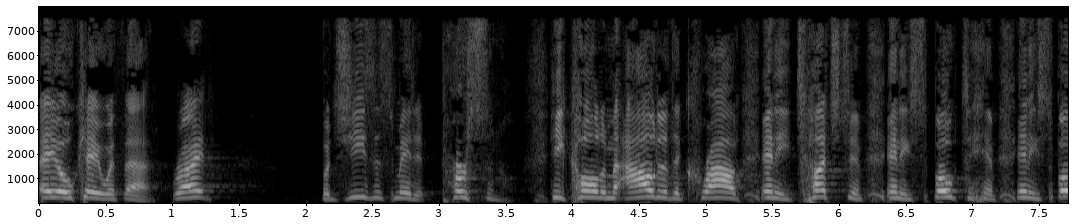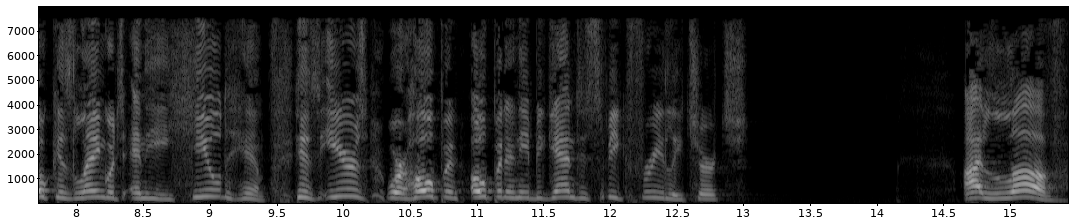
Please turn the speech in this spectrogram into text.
a-okay with that, right? But Jesus made it personal. He called him out of the crowd and he touched him and he spoke to him and he spoke his language and he healed him. His ears were open, open and he began to speak freely, church. I love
